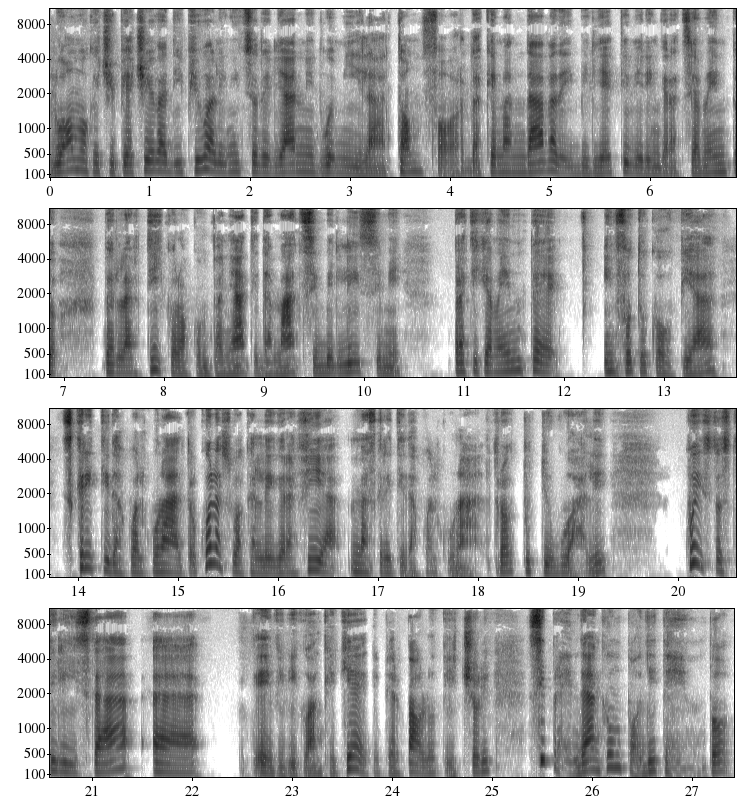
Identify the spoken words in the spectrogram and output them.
l'uomo che ci piaceva di più all'inizio degli anni 2000, Tom Ford, che mandava dei biglietti di ringraziamento per l'articolo accompagnati da mazzi bellissimi, praticamente in fotocopia, scritti da qualcun altro, con la sua calligrafia, ma scritti da qualcun altro, tutti uguali, questo stilista, eh, e vi dico anche chi è, che Pierpaolo Piccioli, si prende anche un po' di tempo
